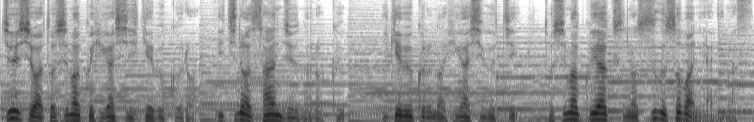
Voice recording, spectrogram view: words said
住所は豊島区東池袋1-30-6池袋の東口。豊島区役所のすぐそばにあります。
